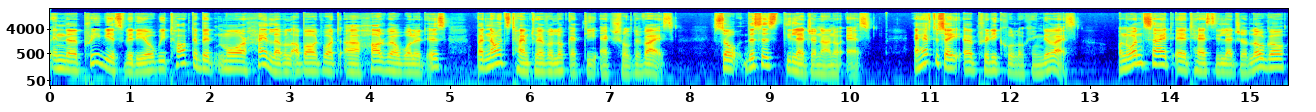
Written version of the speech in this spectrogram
in the previous video, we talked a bit more high level about what a hardware wallet is, but now it's time to have a look at the actual device. So this is the Ledger Nano S. I have to say a pretty cool looking device. On one side it has the Ledger logo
